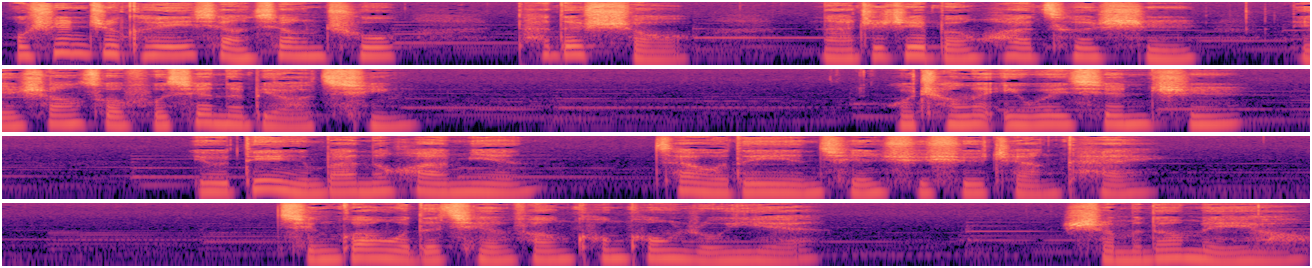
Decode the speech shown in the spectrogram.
我甚至可以想象出他的手拿着这本画册时脸上所浮现的表情。我成了一位先知，有电影般的画面在我的眼前徐徐展开。尽管我的前方空空如也，什么都没有。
